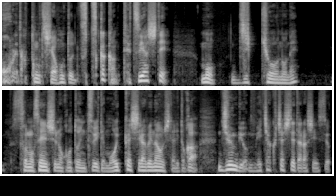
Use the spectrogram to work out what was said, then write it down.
これだと思って試合本当に2日間徹夜して、もう実況のね、その選手のことについてもう一回調べ直したりとか、準備をめちゃくちゃしてたらしいんですよ。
